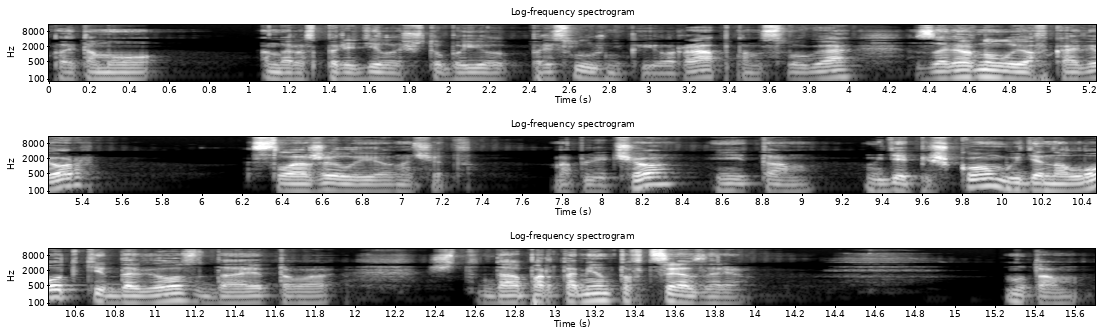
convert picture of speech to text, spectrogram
Поэтому она распорядилась, чтобы ее прислужник, ее раб, там слуга, завернул ее в ковер, сложил ее, значит, на плечо и там где пешком, где на лодке довез до этого, до апартаментов Цезаря. Ну там,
